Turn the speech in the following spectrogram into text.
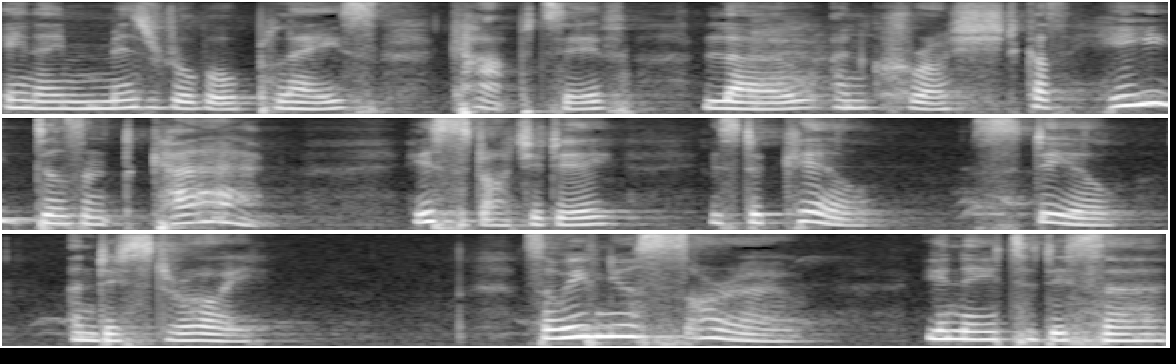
in a miserable place, captive, low and crushed because he doesn't care. His strategy is to kill, steal, and destroy. So even your sorrow, you need to discern.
